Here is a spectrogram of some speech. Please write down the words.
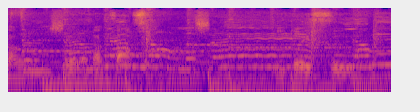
当没有人要当杀手一对四。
